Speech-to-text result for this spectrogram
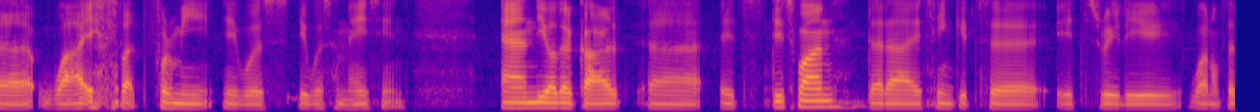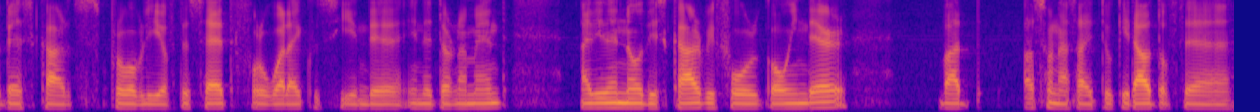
uh, why, but for me it was it was amazing. And the other card, uh, it's this one that I think it's uh, it's really one of the best cards probably of the set for what I could see in the in the tournament. I didn't know this card before going there, but as soon as I took it out of the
